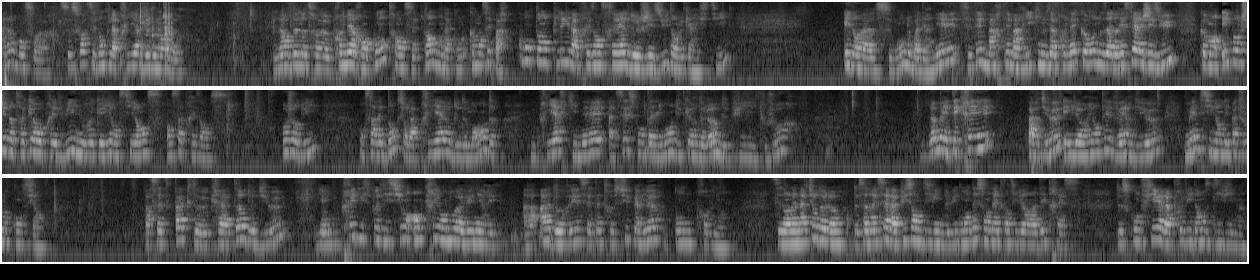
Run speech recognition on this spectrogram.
Alors bonsoir. Ce soir, c'est donc la prière de demande. Lors de notre première rencontre en septembre, on a commencé par contempler la présence réelle de Jésus dans l'Eucharistie. Et dans la seconde, le mois dernier, c'était Marthe et Marie qui nous apprenaient comment nous adresser à Jésus, comment épancher notre cœur auprès de lui et nous recueillir en silence en sa présence. Aujourd'hui, on s'arrête donc sur la prière de demande une prière qui naît assez spontanément du cœur de l'homme depuis toujours. L'homme a été créé par Dieu et il est orienté vers Dieu, même s'il n'en est pas toujours conscient. Par cet pacte créateur de Dieu, il y a une prédisposition ancrée en nous à vénérer, à adorer cet être supérieur dont nous provenons. C'est dans la nature de l'homme de s'adresser à la puissance divine, de lui demander son aide quand il est dans la détresse, de se confier à la providence divine.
